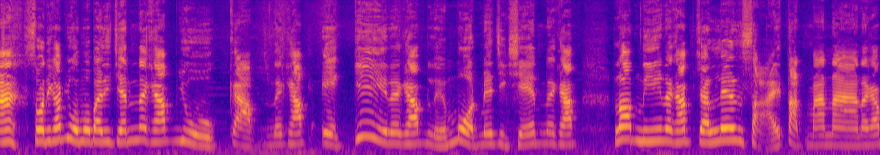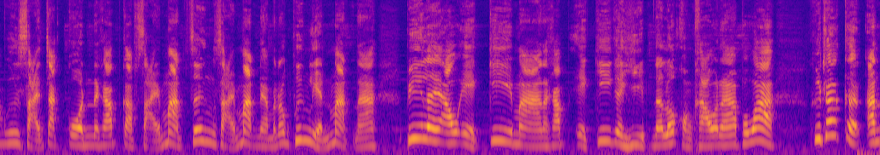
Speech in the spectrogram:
อะ สวัสดีครับ อยู่กับโมบาย e เจนนะครับ อยู่กับนะครับเอกกี้นะครับ หรือโหมด Magic s h a d e นะครับ รอบนี้นะครับจะเล่นสายตัดมานานะครับ คือสายจักรกลนะครับ กับสายหมัด ซึ่งสายหมัดเนี่ยมันต้องพึ่งเหรียญหมัดนะ พี่เลยเอาเอกกี้มานะครับ เอกกี้กับหีบนรกของเขานะ เพราะว่าคือถ้าเกิดอัน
